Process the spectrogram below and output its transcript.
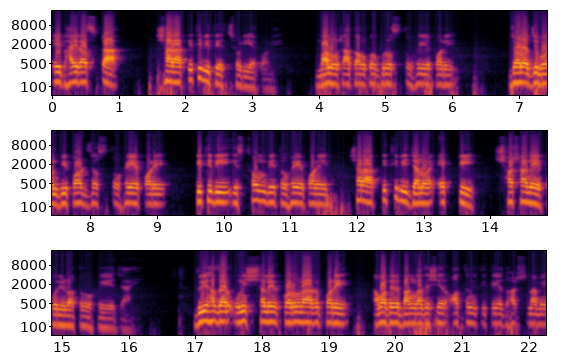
এই ভাইরাসটা সারা পৃথিবীতে ছড়িয়ে পড়ে। মানুষ আতঙ্কগ্রস্ত হয়ে পড়ে। জনজীবন বিপর্যস্ত হয়ে পড়ে। পৃথিবী স্তম্ভিত হয়ে পড়ে। সারা পৃথিবী যেন একটি শ্মশানে পরিণত হয়ে যায়। দুই হাজার উনিশ সালের করোনার পরে আমাদের বাংলাদেশের অর্থনীতিতে ধস নামে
